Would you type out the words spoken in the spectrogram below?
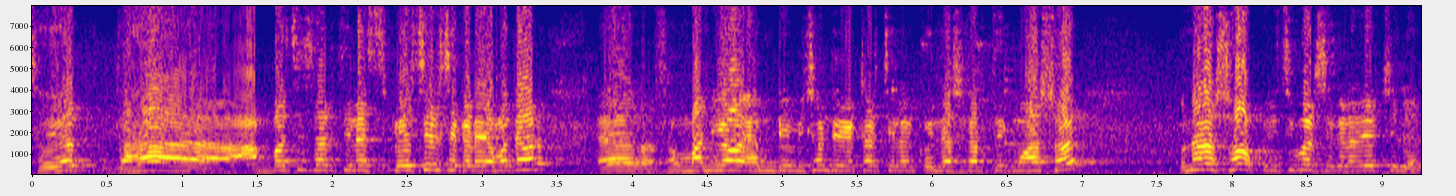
সৈয়দ জাহা, আব্বাসী স্যার ছিলেন স্পেশাল সেক্রেটারি আমাদের সম্মানীয় এমডি মিশন ডিরেক্টর ছিলেন, কৈলাস কার্তিক মহাশয়। ওনারা সব প্রিন্সিপাল সেক্রেটারি ছিলেন।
